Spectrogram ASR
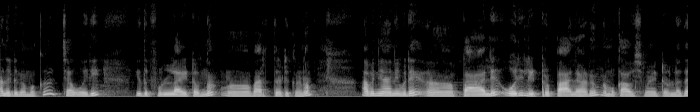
എന്നിട്ട് നമുക്ക് ചവരി ഇത് ഫുള്ളായിട്ടൊന്ന് വറുത്തെടുക്കണം. അപ്പം ഞാനിവിടെ പാൽ ഒരു ലിറ്റർ പാലാണ് നമുക്ക് ആവശ്യമായിട്ടുള്ളത്.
